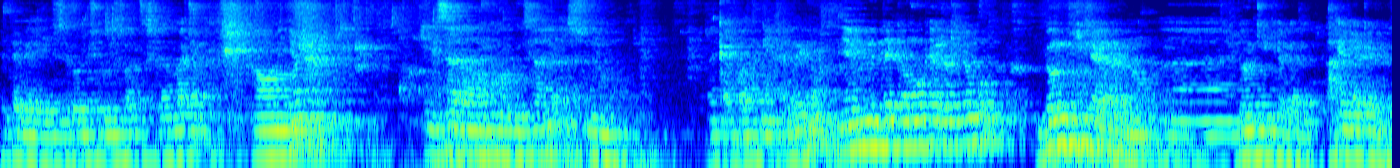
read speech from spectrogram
የተለያዩ ስራዎች መስራት ትችላላችሁ። አሁን እኛ የሰራነው ኮርኒስ አለ። እሱን መቀባት ነው የምንጠቀመው color ደግሞ donkey color ነው። donkey color፣ አህያ color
